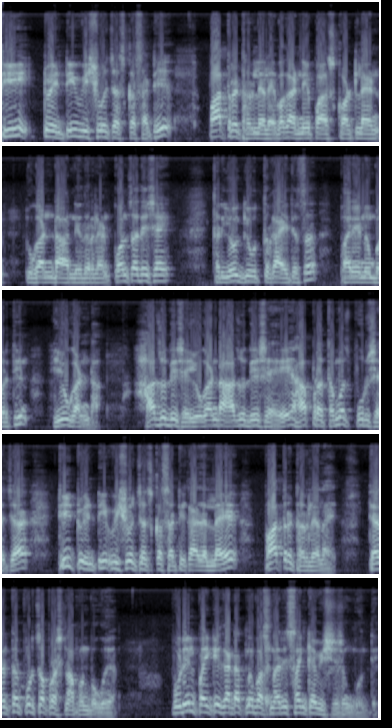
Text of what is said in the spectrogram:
टी ट्वेंटी विश्वचषकासाठी पात्र ठरलेला आहे? बघा नेपाळ स्कॉटलँड युगांडा नेदरलँड कोणता देश आहे? तर योग्य उत्तर काय आहे त्याचं? पर्याय नंबर तीन युगांडा. हा जो देश आहे युगांडा हा जो देश आहे हा प्रथमच पुरुषाच्या टी ट्वेंटी विश्वचषकासाठी काय झालेला आहे? पात्र ठरलेला आहे. त्यानंतर पुढचा प्रश्न आपण बघूया. पुढीलपैकी गटातनं बसणारी संख्या विशेषण कोणते?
